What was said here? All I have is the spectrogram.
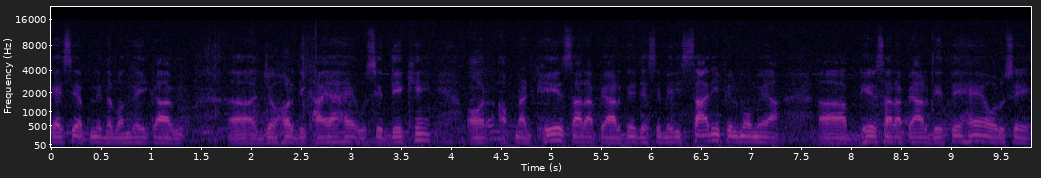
कैसे अपने दबंगई का जौहर दिखाया है उसे देखें और अपना ढेर सारा प्यार दें। जैसे मेरी सारी फ़िल्मों में ढेर सारा प्यार देते हैं और उसे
